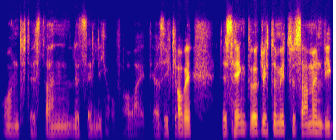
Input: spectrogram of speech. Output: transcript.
und das dann letztendlich aufarbeite. Also ich glaube, das hängt wirklich damit zusammen, wie,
